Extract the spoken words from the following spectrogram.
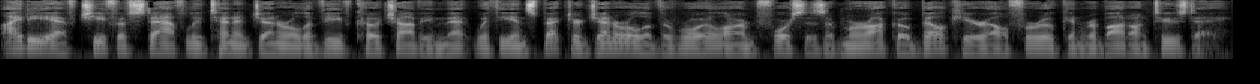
IDF Chief of Staff Lieutenant General Aviv Kochavi met with the Inspector General of the Royal Armed Forces of Morocco Belkhir El Farouk in Rabat on Tuesday.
